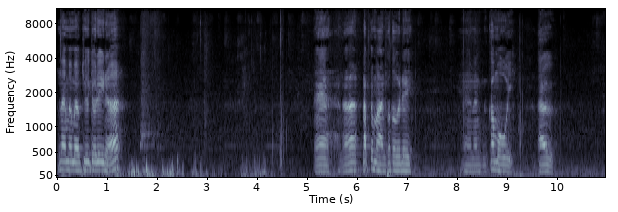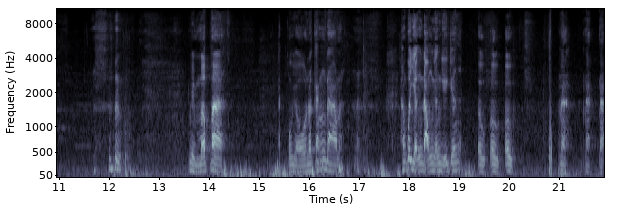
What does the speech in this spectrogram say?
Nay mèo mèo chưa cho đi nữa. Nè đó đắp cái mền của tôi đi. À, có mùi. Ừ. Mềm mập mà. Ôi dồi nó cắn đau nè. Không có vận động nhận gì chứ, ừ ừ ừ. Nè nè nè.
